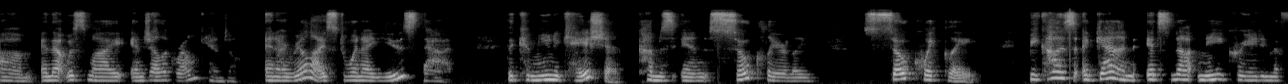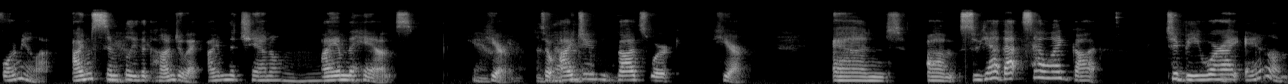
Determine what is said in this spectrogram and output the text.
um, and that was my angelic realm candle. And i realized when i used that the communication comes in so clearly so quickly. Because again it's not me creating the formula. I'm simply the conduit. I'm the channel. Mhm. i am the hands yeah. here. So i do god's work here. And um, so yeah that's how i got to be where i am.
